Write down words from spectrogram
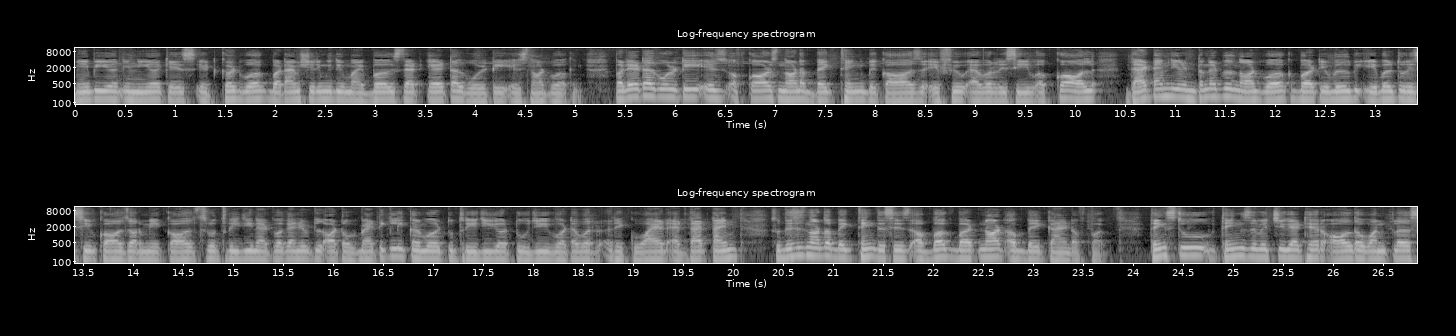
maybe in your case it could work but i'm sharing with you my bugs that airtel VoLTE is not working but airtel VoLTE is of course not a big thing because if you ever receive a call that time your internet will not work but you will be able to receive calls or make calls through 3g network and it will automatically convert to 3g or 2g whatever required at that time. So this is not a big thing. This is a bug but not a big kind of bug things to things which you get here all the oneplus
